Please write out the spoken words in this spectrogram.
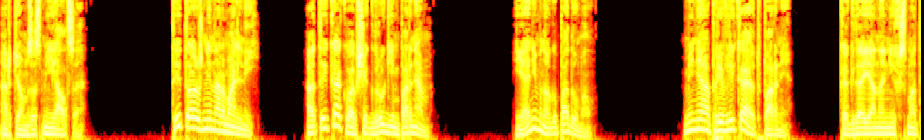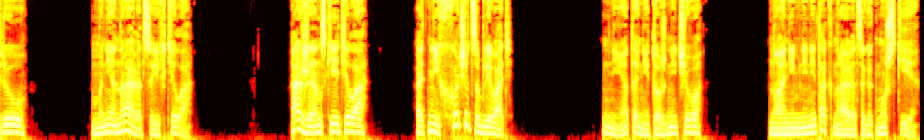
Артем засмеялся. «Ты тоже ненормальный. А ты как вообще к другим парням? Я немного подумал. Меня привлекают парни. Когда я на них смотрю, мне нравятся их тела. А женские тела? От них хочется блевать? Нет, они тоже ничего. Но они мне не так нравятся, как мужские.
